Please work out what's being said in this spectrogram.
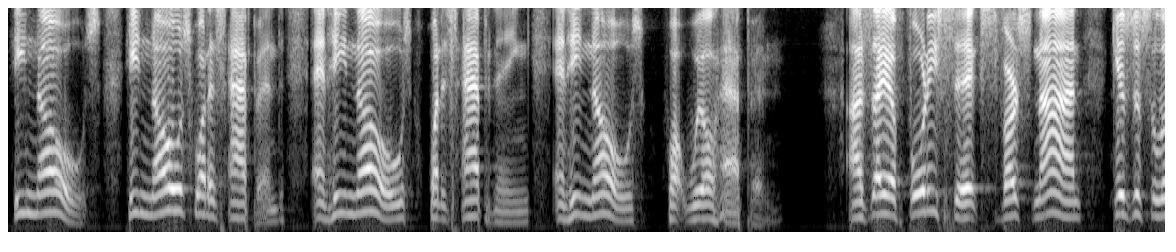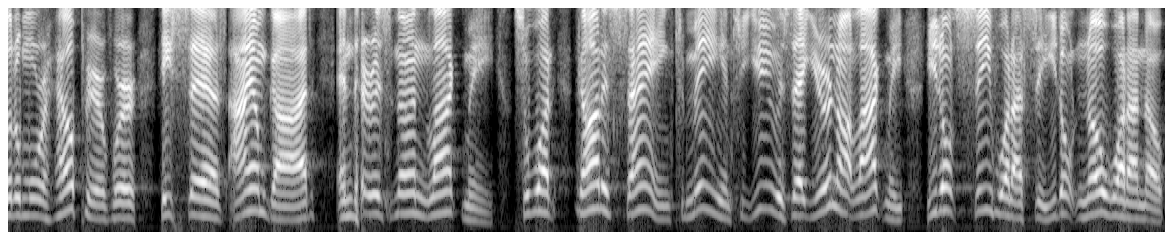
he knows. He knows what has happened, and he knows what is happening, and he knows what will happen. Isaiah 46, verse 9, gives us a little more help here where he says, I am God and there is none like me. So, what God is saying to me and to you is that you're not like me. You don't see what I see. You don't know what I know.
